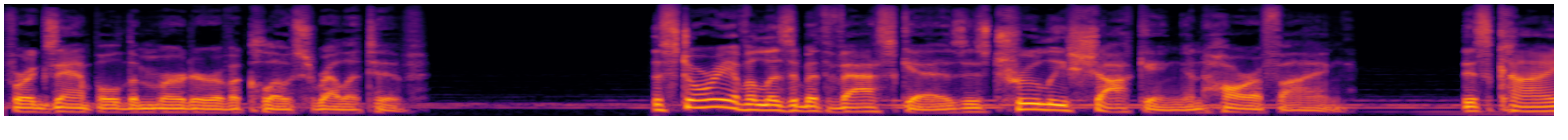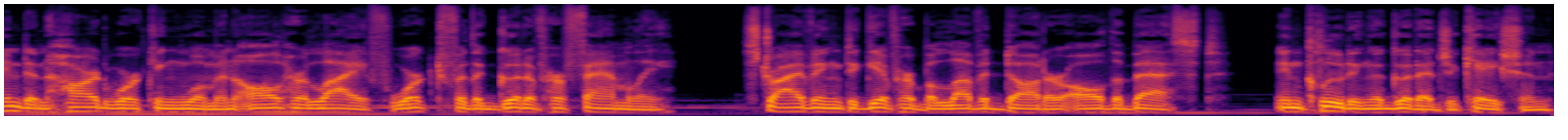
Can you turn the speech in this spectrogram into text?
for example, the murder of a close relative. The story of Elizabeth Vasquez is truly shocking and horrifying. This kind and hardworking woman all her life worked for the good of her family, striving to give her beloved daughter all the best, including a good education.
